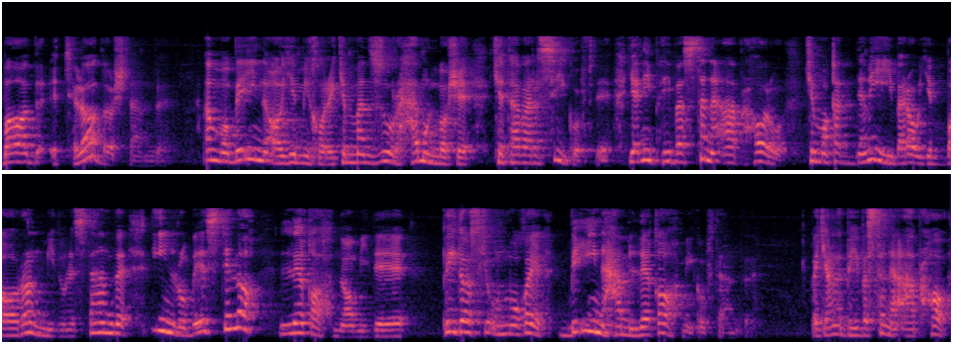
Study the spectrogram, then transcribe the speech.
باد اطلاع داشتند. اما به این آیه می‌خوره که منظور همون باشه که تورسی گفته یعنی پیوستن ابرها رو که مقدمه برای باران می‌دونستند این رو به اصطلاح لقاه نامیده پیداست که اون موقع به این هم لقاه می‌گفتند. وگرنه پیوستن ابرها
